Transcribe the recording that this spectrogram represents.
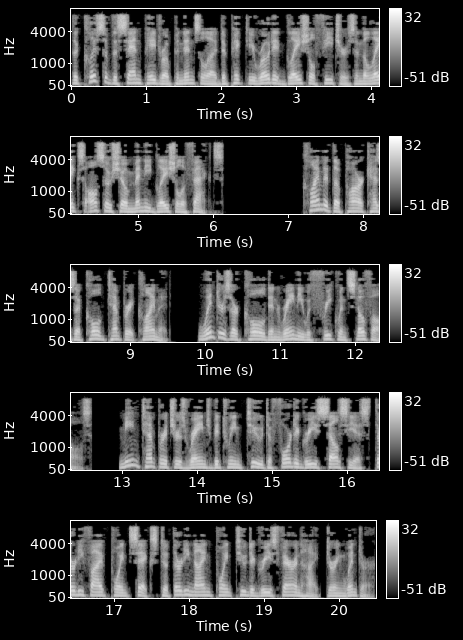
The cliffs of the San Pedro Peninsula depict eroded glacial features and the lakes also show many glacial effects. Climate The park has a cold temperate climate. Winters are cold and rainy with frequent snowfalls. Mean temperatures range between 2 to 4 degrees Celsius (35.6 to 39.2 degrees Fahrenheit) during winter.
